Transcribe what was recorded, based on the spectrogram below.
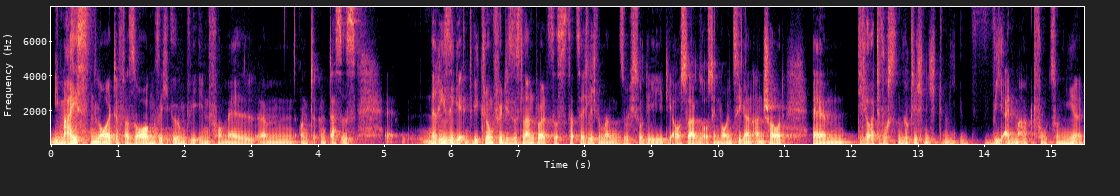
die meisten Leute versorgen sich irgendwie informell ähm, und, und das ist äh, eine riesige Entwicklung für dieses Land, weil es das tatsächlich, wenn man sich so die, die Aussagen so aus den 90ern anschaut, ähm, die Leute wussten wirklich nicht, wie, wie ein Markt funktioniert.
